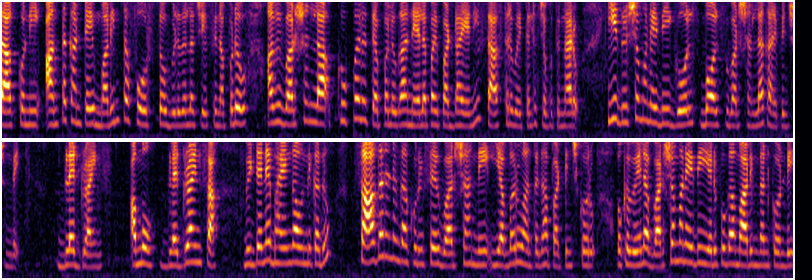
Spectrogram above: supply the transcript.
లాక్కొని అంతకంటే మరింత ఫోర్స్తో విడుదల చేసినప్పుడు అవి వర్షంలా కుప్పలు తెప్పలుగా నేలపై పడ్డాయని శాస్త్రవేత్తలు చెబుతున్నారు. ఈ దృశ్యం అనేది గోల్ఫ్ బాల్స్ వర్షంలా కనిపించింది. Blood rains. అమ్మో బ్లడ్ రైన్సా? వింటేనే భయంగా ఉంది కదూ? సాధారణంగా కురిసే వర్షాన్ని ఎవ్వరూ అంతగా పట్టించుకోరు. ఒకవేళ వర్షం అనేది ఎరుపుగా మారిందనుకోండి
